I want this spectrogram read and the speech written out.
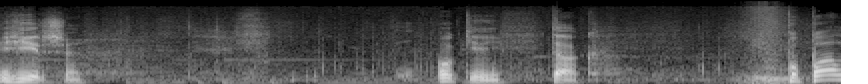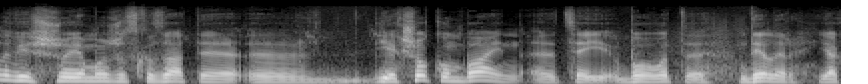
Гірше. Окей. Так. По паливі, що я можу сказати, е, якщо комбайн е, цей, бо от е, дилер, як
